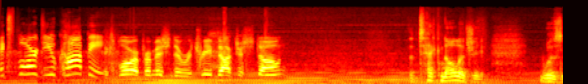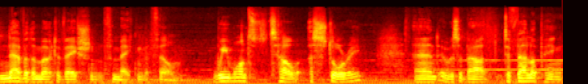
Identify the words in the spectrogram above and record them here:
Explorer, do you copy? Explorer, permission to retrieve Dr. Stone? The technology was never the motivation for making the film. We wanted to tell a story, and it was about developing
